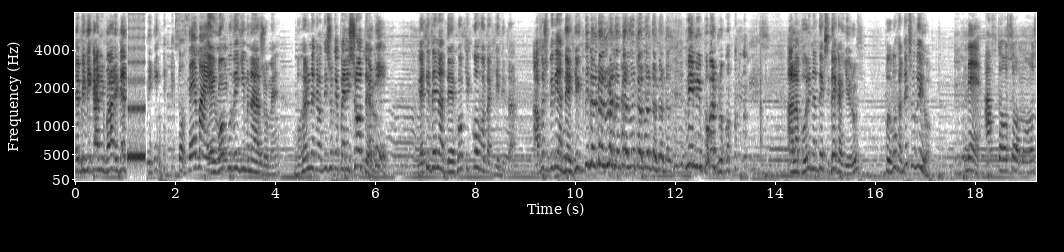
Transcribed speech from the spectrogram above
Επειδή κάνει βάρη, δεν. Το θέμα είναι. Εγώ που δεν γυμνάζομαι, μπορεί να κρατήσω και περισσότερο. Γιατί; Γιατί δεν αντέχω και κόβω ταχύτητα. Αυτός επειδή αντέχει. Μείνει πόνο. Αλλά μπορεί να αντέξει 10 γύρους που εγώ θα αντέξω 2. Ναι, αυτός όμως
